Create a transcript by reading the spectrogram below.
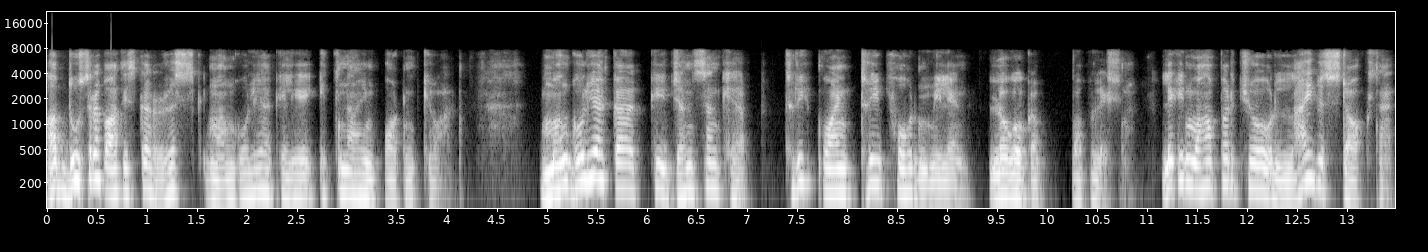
अब दूसरा बात, इसका रिस्क मंगोलिया के लिए इतना इंपॉर्टेंट क्यों है? मंगोलिया का, की जनसंख्या 3.34 मिलियन लोगों का पॉपुलेशन लेकिन वहाँ पर जो लाइव स्टॉक्स हैं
